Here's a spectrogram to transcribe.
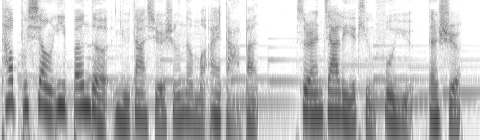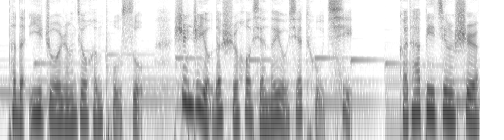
她不像一般的女大学生那么爱打扮，虽然家里也挺富裕，但是她的衣着仍旧很朴素，甚至有的时候显得有些土气。可她毕竟是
